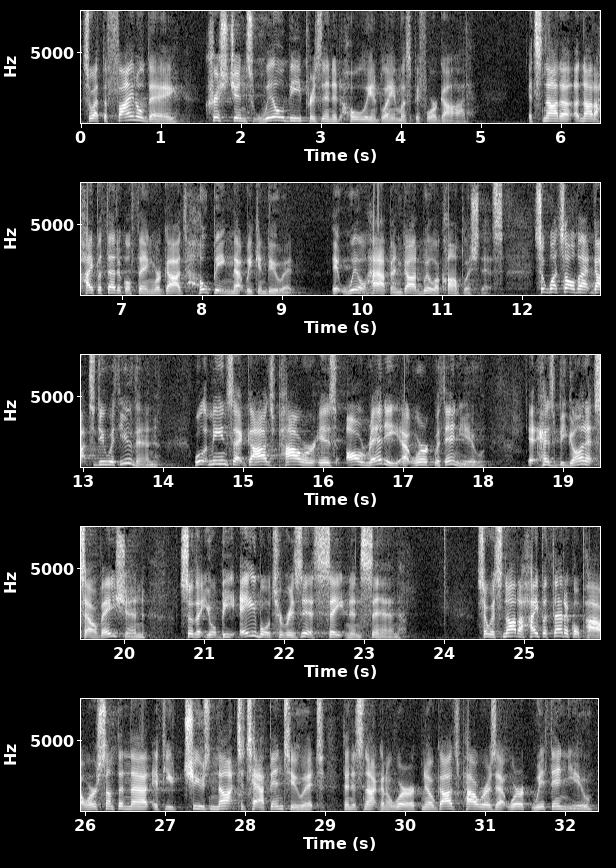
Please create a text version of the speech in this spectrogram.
So at the final day, Christians will be presented holy and blameless before God. It's not a, not a hypothetical thing where God's hoping that we can do it. It will happen. God will accomplish this. So, what's all that got to do with you then? Well, it means that God's power is already at work within you. It has begun at salvation so that you'll be able to resist Satan and sin. So it's not a hypothetical power, something that if you choose not to tap into it, then it's not going to work. No, God's power is at work within you.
